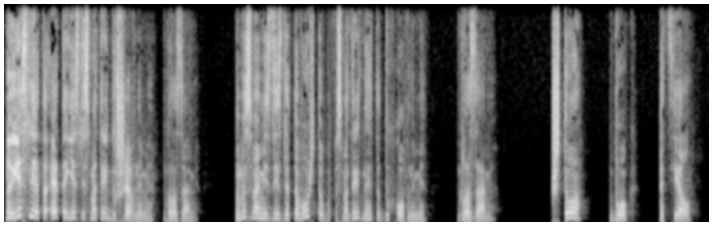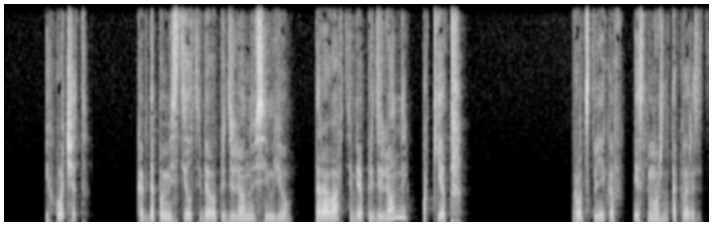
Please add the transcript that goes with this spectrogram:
Но если это, это если смотреть душевными глазами. Но мы с вами здесь для того, чтобы посмотреть на это духовными глазами. Что Бог хотел и хочет, когда поместил тебя в определенную семью, даровав тебе определенный пакет родственников, если можно так выразиться.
